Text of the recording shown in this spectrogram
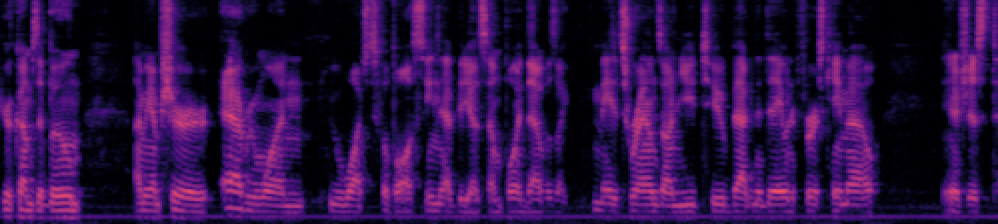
"Here Comes the Boom." I mean, I'm sure everyone who watches football has seen that video at some point. That was like made its rounds on YouTube back in the day when it first came out. And it's just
